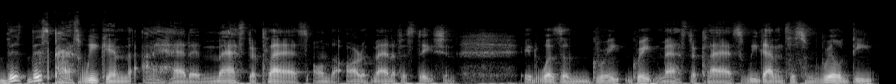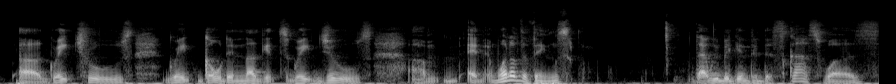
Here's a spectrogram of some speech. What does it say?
This, this past weekend, I had a master class on the art of manifestation. It was a great, great master class. We got into some real deep uh, great truths, great golden nuggets, great jewels. Um, and one of the things that we begin to discuss was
